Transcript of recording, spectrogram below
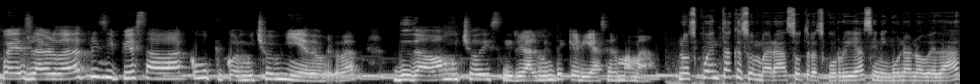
Pues la verdad al principio estaba como que con mucho miedo, ¿verdad? Dudaba mucho de si realmente quería ser mamá. Nos cuenta que su embarazo transcurría sin ninguna novedad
